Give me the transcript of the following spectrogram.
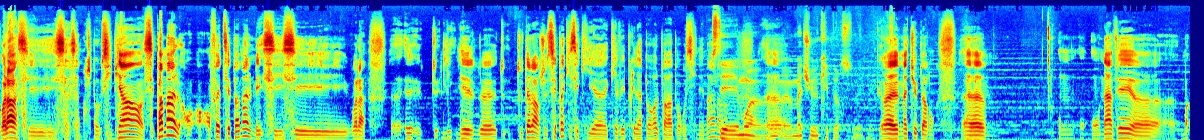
voilà, c'est ça, ça marche pas aussi bien. C'est pas mal, en, en fait, c'est pas mal, mais c'est, c'est voilà. Euh, euh, tout- le- à l'heure, je sais pas qui c'est qui, euh, qui avait pris la parole par rapport au cinéma. C'était moi, euh, Mathieu Creepers. Ouais, Mathieu, pardon. On, avait. moi-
